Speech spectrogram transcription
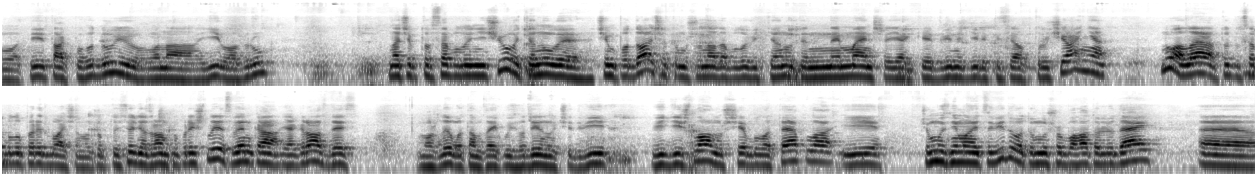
От. І так погодую, вона їла з рук. Начебто все було нічого, тягнули чим подальше, тому що треба було відтягнути не менше, як дві неділі після втручання. Ну, але тут все було передбачено. Тобто сьогодні зранку прийшли, свинка якраз десь, можливо, там за якусь годину чи дві відійшла, ну ще була тепла. І чому знімаю відео? Тому що багато людей е,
